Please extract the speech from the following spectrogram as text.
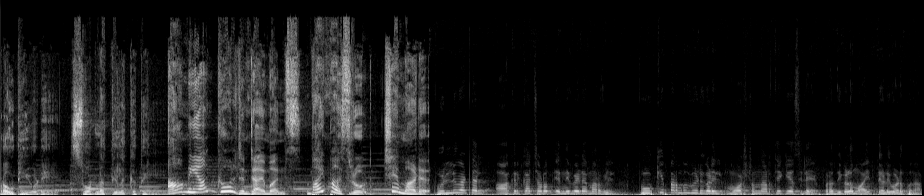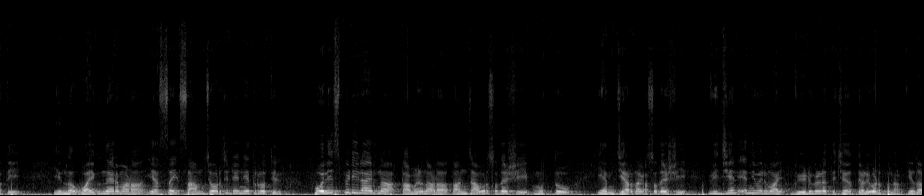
പ്രൗഢിയോടെ സ്വർണ തിളക്കത്തിൽ. Amiya Golden Diamonds bypass road Chemmad. പുല്ലുവെട്ടൽ ആക്രിക്കച്ചവടം എന്നിവയുടെ മറവിൽ പൂക്കിപ്പറമ്പ് വീടുകളിൽ മോഷണം നടത്തിയ കേസിലെ പ്രതികളുമായി തെളിവെടുപ്പ് നടത്തി. ഇന്ന് വൈകുന്നേരമാണ് എസ് ഐ സാം ജോർജിന്റെ നേതൃത്വത്തിൽ പോലീസ് പിടിയിലായിരുന്ന തമിഴ്നാട് തഞ്ചാവൂർ സ്വദേശി Muthu M G R Nagar സ്വദേശി വിജയൻ എന്നിവരുമായി വീടുകളിലെത്തിച്ച് തെളിവെടുപ്പ് നടത്തിയത്.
